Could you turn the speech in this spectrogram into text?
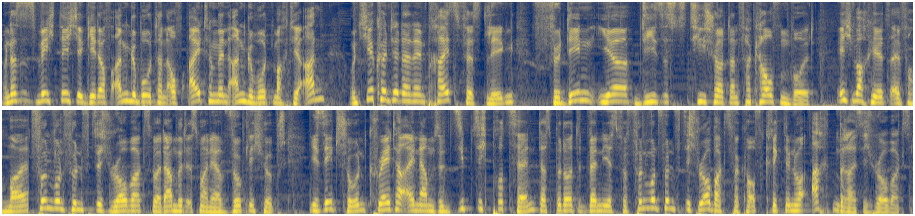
und das ist wichtig, ihr geht auf Angebot, dann auf Item in Angebot macht ihr an und hier könnt ihr dann den Preis festlegen, für den ihr dieses T-Shirt dann verkaufen wollt. Ich mache jetzt einfach mal 55 55 Robux, weil damit ist man ja wirklich hübsch. Ihr seht schon, Creator-Einnahmen sind 70%. Das bedeutet, wenn ihr es für 55 Robux verkauft, kriegt ihr nur 38 Robux.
